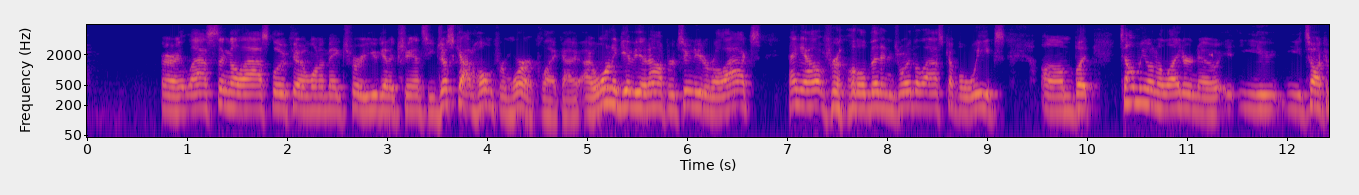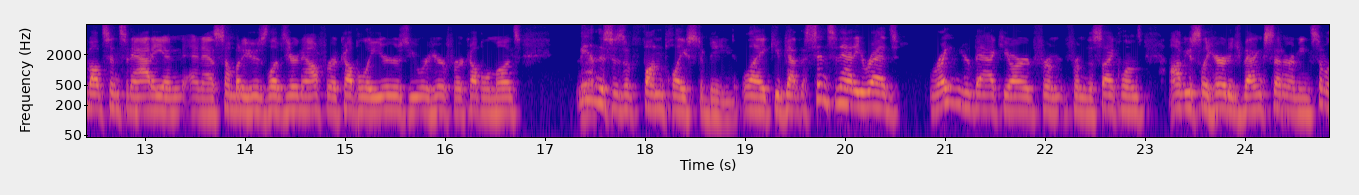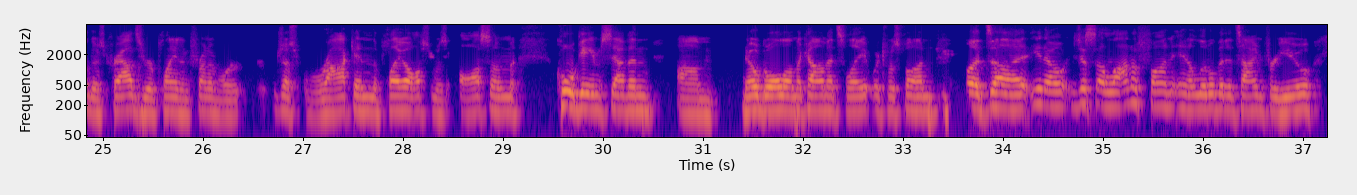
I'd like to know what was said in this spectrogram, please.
All right, last thing I'll ask Luka. I want to make sure you get a chance. You just got home from work. Like I, I want to give you an opportunity to relax, hang out for a little bit, enjoy the last couple weeks. Um, but tell me on a lighter note, you you talk about Cincinnati, and and as somebody who's lived here now for a couple of years, you were here for a couple of months man, this is a fun place to be. Like you've got the Cincinnati Reds right in your backyard from from the Cyclones. Obviously, Heritage Bank Center. I mean, some of those crowds you were playing in front of were just rocking. The playoffs was awesome. Cool game seven. Um, no goal on the Comets late, which was fun. But uh, you know, just a lot of fun in a little bit of time for you.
